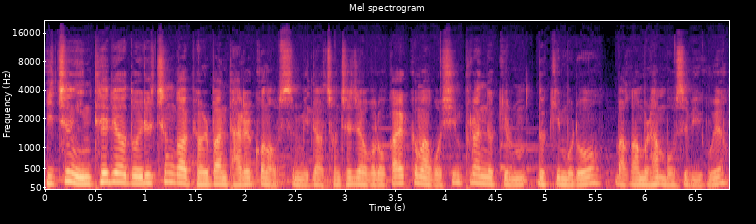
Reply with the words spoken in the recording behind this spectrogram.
2층 인테리어도 1층과 별반 다를 건 없습니다. 전체적으로 깔끔하고 심플한 느낌, 느낌으로 마감을 한 모습이고요.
